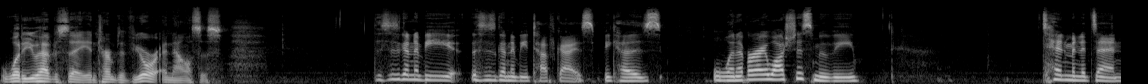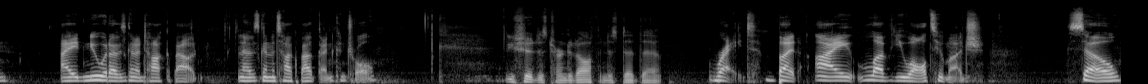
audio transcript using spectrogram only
what do you have to say in terms of your analysis? this is gonna be this is gonna be tough, guys, because whenever I watch this movie, ten minutes in, I knew what I was gonna talk about, and I was gonna talk about gun control. You should have just turned it off and just did that. Right. But I love you all too much. So,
